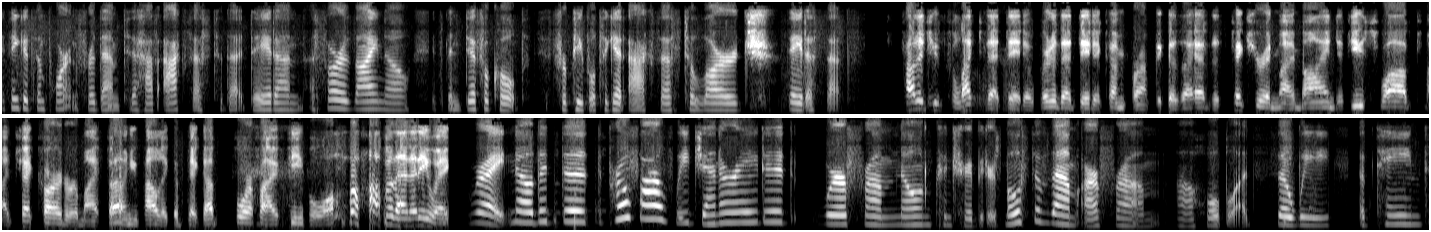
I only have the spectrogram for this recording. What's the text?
I think it's important for them to have access to that data. And as far as I know, it's been difficult for people to get access to large data sets. How did you collect that data? Where did that data come from? Because I have this picture in my mind. If you swabbed my check card or my phone, you probably could pick up four or five people off of that anyway. Right. No, the, the, the profiles we generated were from known contributors. Most of them are from uh, whole bloods. So we obtained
